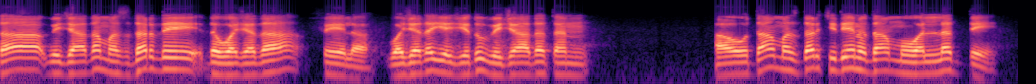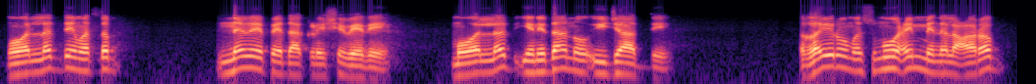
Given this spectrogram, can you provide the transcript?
دا وجاده مصدر دی د وجدا فعل وجدا یجدو وجادتن او دا مصدر چې دی نو دا مولد دی مولد دی مطلب نوې پیدا کړی شوی دی مولد یعنی دا نو ایجاد دی غیر مسموع من العرب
